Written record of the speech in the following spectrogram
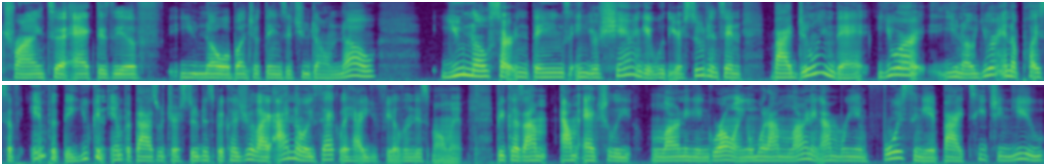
trying to act as if you know a bunch of things that you don't know. You know certain things and you're sharing it with your students. And by doing that, you're, you know, you're in a place of empathy. You can empathize with your students because you're like, I know exactly how you feel in this moment because I'm I'm actually learning and growing. And what I'm learning, I'm reinforcing it by teaching you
